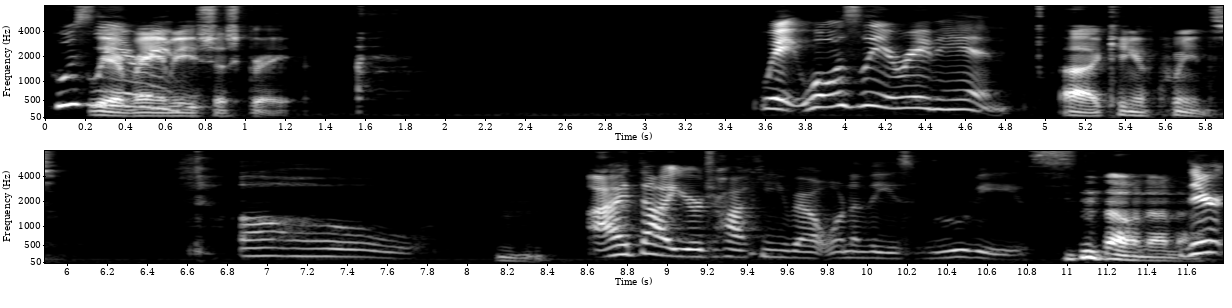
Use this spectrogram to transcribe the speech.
Who's Leah, Leah Remini? Is just great. Wait, what was Leah Remini in? Uh, King of Queens. Oh. I thought you were talking about one of these movies. no, no, no. There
